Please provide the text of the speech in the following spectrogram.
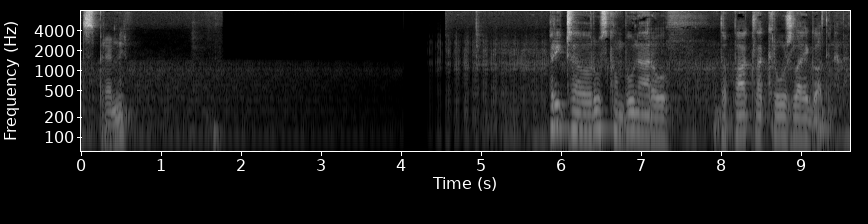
Spremni? Priča o ruskom bunaru do pakla kružila je godinama.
